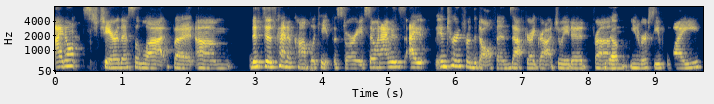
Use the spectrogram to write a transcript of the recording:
I don't share this a lot, but um, this does kind of complicate the story. So when I was I interned for the Dolphins after I graduated from yep. University of Hawaii,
